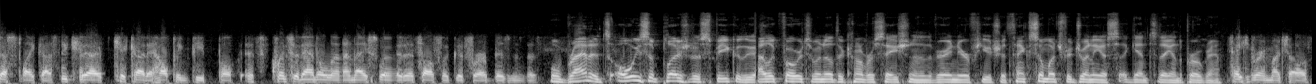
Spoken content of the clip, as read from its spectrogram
just like us. They get a kick out of helping people. It's coincidental in a nice way, but it's also good for our businesses. Well, Brad, it's always a pleasure to speak with you. I look forward to another conversation in the very near future. Thanks so much for joining us again today on the program. Thank you very much, Ellis.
